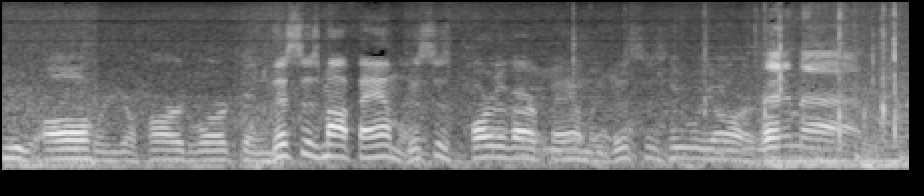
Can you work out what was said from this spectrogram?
you all for your hard work. And this is my family. This is part of our family. This is who we are. Amen.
